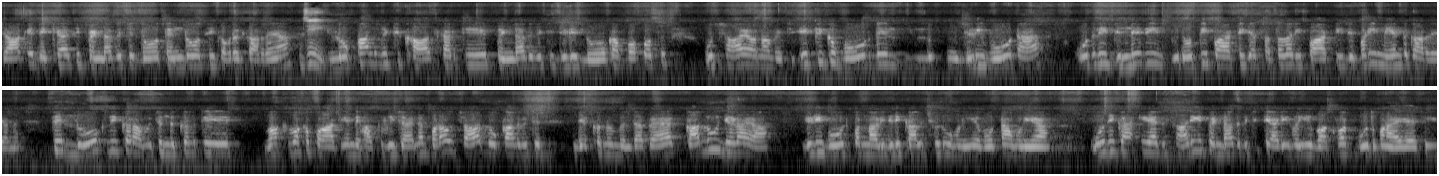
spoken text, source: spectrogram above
ਜਾ ਕੇ ਦੇਖਿਆ ਸੀ ਪਿੰਡਾਂ ਵਿੱਚ ਦੋ ਤਿੰਨ ਦੋ ਅਸੀਂ ਕਵਰੇਜ ਕਰ ਰਹੇ ਹਾਂ। ਲੋਕਾਂ ਦੇ ਵਿੱਚ ਖਾਸ ਕਰਕੇ ਪਿੰਡਾਂ ਦੇ ਵਿੱਚ ਜਿਹੜੇ ਲੋਕ ਆ ਬਹੁਤ ਉਤਸ਼ਾਹ ਹੈ ਉਹਨਾਂ ਵਿੱਚ। ਇੱਕ ਇੱਕ ਵੋਟ ਦੇ ਜਿਹੜੀ ਵੋਟ ਆ ਉਹਦੇ ਲਈ ਜਿੰਨੇ ਵੀ ਵਿਰੋਧੀ ਪਾਰਟੀ ਜਾਂ ਸੱਤਾਧਾਰੀ ਪਾਰਟੀ ਦੇ ਬੜੀ ਮਿਹਨਤ ਕਰ ਰਹੇ ਹਨ। ਤੇ ਲੋਕ ਵੀ ਘਰਾਂ ਵਿੱਚ ਨਿਕਲ ਕੇ ਵੱਖ-ਵੱਖ ਪਾਰਟੀਆਂ ਦੇ ਹੱਕ ਵਿੱਚ ਆਏ ਨੇ, ਬੜਾ ਉਤਸ਼ਾਹ ਲੋਕਾਂ ਦੇ ਵਿੱਚ ਦੇਖਣ ਨੂੰ ਮਿਲਦਾ ਪਿਆ। ਹੈ ਕੱਲ੍ਹ ਨੂੰ ਜਿਹੜਾ ਆ, ਜਿਹੜੀ ਵੋਟ ਪ੍ਰਣਾਲੀ ਜਿਹੜੀ ਕੱਲ ਸ਼ੁਰੂ ਹੋਣੀ ਹੈ ਵੋਟਾਂ ਹੋਣੀਆਂ, ਉਹਦੇ ਕਰਕੇ ਅੱਜ ਸਾਰੀ ਪਿੰਡਾਂ ਦੇ ਵਿੱਚ ਤਿਆਰੀ ਹੋਈ ਵੱਖ-ਵੱਖ ਬੂਥ ਬਣਾਏ ਗਏ ਸੀ।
